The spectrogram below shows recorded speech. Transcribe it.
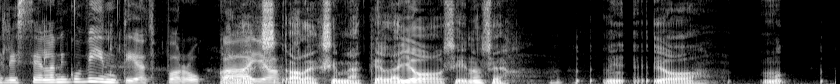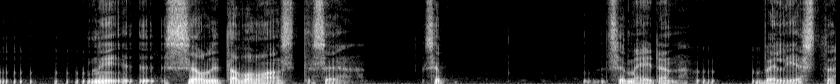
eli siellä on niin kuin vintiöt porukkaa Aleksi, jo. Aleksi Mäkelä, joo, siinä on se. Joo, mutta niin se oli tavallaan sitten se, se, se meidän veljestö,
